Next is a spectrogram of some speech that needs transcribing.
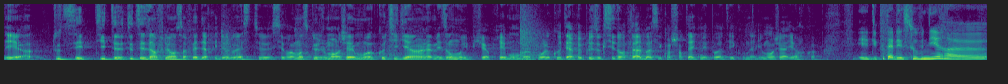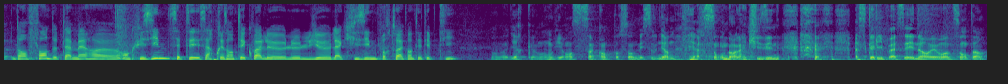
Et euh, toutes ces petites, euh, toutes ces influences en fait d'Afrique de l'Ouest, euh, c'est vraiment ce que je mangeais moi au quotidien à la maison. Et puis après, bon, bah, pour le côté un peu plus occidental, bah, c'est quand je sortais avec mes potes et qu'on allait manger ailleurs, quoi. Et du coup, tu as des souvenirs euh, d'enfant de ta mère en cuisine? C'était, Ça représentait quoi le, le lieu, la cuisine pour toi quand tu étais petit? On va dire qu'environ 50% de mes souvenirs de ma mère sont dans la cuisine, parce qu'elle y passait énormément de son temps.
